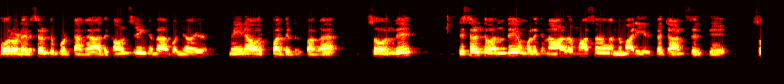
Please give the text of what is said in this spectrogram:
ஃபோரோட ரிசல்ட் போட்டாங்க. அது கவுன்சிலிங் தான் கொஞ்சம் மெயினாக ஒர்க் பார்த்துட்டு இருப்பாங்க. ஸோ வந்து ரிசல்ட் வந்து உங்களுக்கு நாலு மாதம் அந்த மாதிரி இருக்க சான்ஸ் இருக்குது ஸோ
